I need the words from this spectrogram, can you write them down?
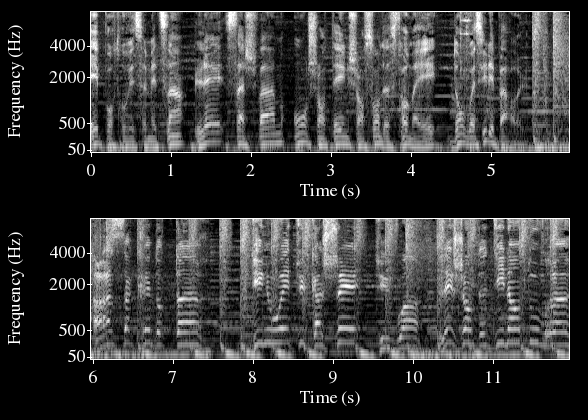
Et pour trouver ce médecin, les sages-femmes ont chanté une chanson de Stromae, dont voici les paroles. Ah, sacré docteur, dis-nous es-tu caché? Tu vois, les gens de Dinan t'ouvrent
